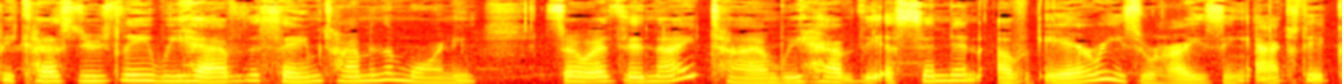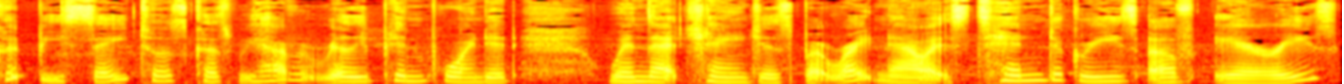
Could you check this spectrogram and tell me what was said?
because usually we have the same time in the morning. So at the nighttime, we have the ascendant of Aries rising. Actually, it could be Sagittarius because we haven't really pinpointed when that changes. But right now, it's 10 degrees of Aries.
